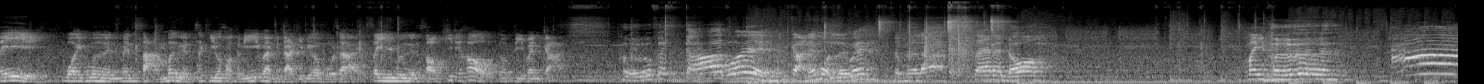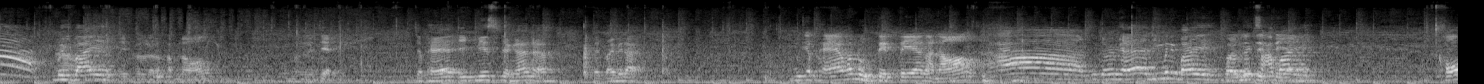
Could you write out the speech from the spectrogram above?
ตีบวกอีกหมื่นเป็นสามหมื่นสกิลของตัวนี้มันเป็นดาจิเบลบูได้สี่หมื่นสองคิดเข้าโจมตีแวนการ์ดเผลอเป็นการ์ดโอ้ยแวนการ์ดได้หมดเลยเว้ยจบเลยละสแตนแอนด์ดอไม่เผลออ้ามือใบไม่เพลอครับน้องมือเจ็ด จะแพ้อีกนิสอย่างนั้นเหรอเป็นไปไม่ได้ มึงจะแพ้เพราะหนุ่มติดเตียงอะน้อง อ่ากูจะไม่แพ้ทิ้งมาหนึ่งใบเปิดเลขสามใบคอ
